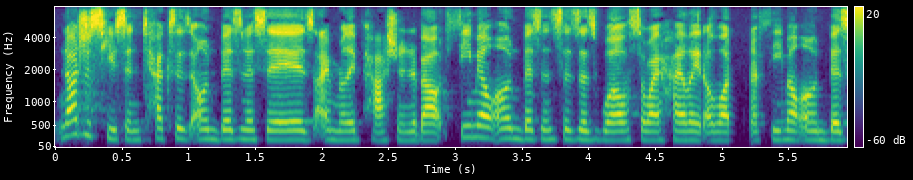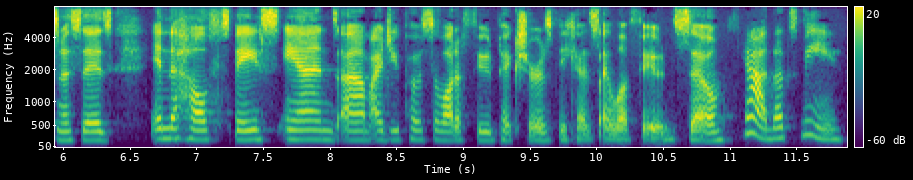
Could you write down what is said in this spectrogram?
not just Houston, Texas owned businesses. I'm really passionate about female owned businesses as well. So I highlight a lot of female owned businesses in the health space. And um, I do post a lot of food pictures because I love food. So yeah, that's me.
